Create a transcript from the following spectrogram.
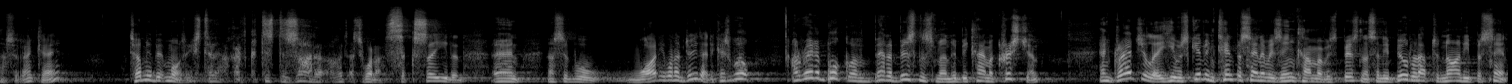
I said, okay, tell me a bit more. Telling me, I've got this desire, I just want to succeed and earn. And I said, well, why do you want to do that? He goes, well, I read a book about a businessman who became a Christian, and gradually he was giving 10% of his income of his business, and he built it up to 90%,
